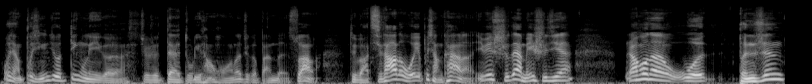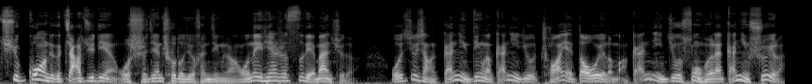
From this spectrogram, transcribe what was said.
我想不行就定了一个就是带独立弹簧的这个版本算了，对吧？其他的我也不想看了，因为实在没时间。然后呢，我本身去逛这个家居店，我时间抽的就很紧张。我那天是四点半去的，我就想赶紧定了，赶紧就床也到位了嘛，赶紧就送回来，赶紧睡了。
